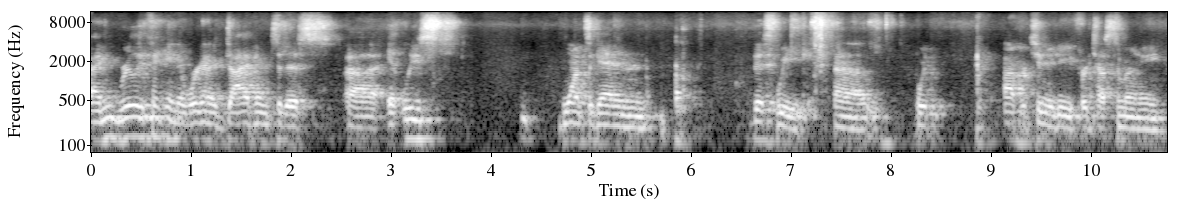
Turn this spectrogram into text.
I'm really thinking that we're gonna dive into this, uh, at least once again this week, uh, with opportunity for testimony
